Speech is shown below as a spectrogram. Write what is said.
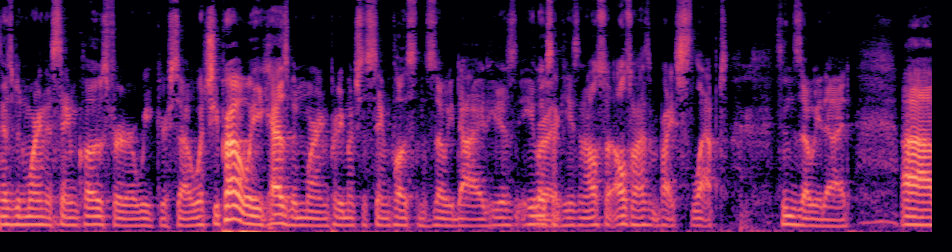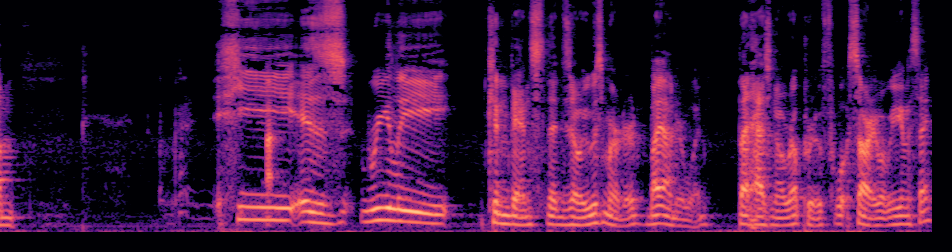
has been wearing the same clothes for a week or so, which he probably has been wearing pretty much the same clothes since Zoe died. He is, he looks right. like he's also also hasn't probably slept since Zoe died. Um, he is really convinced that Zoe was murdered by Underwood, but has no real proof. Sorry, what were you going to say?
